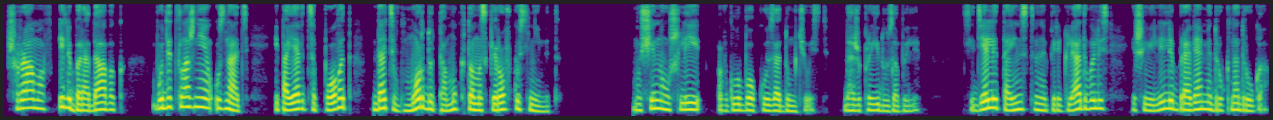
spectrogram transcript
шрамов или бородавок. Будет сложнее узнать, и появится повод дать в морду тому, кто маскировку снимет. Мужчины ушли в глубокую задумчивость, даже про еду забыли. Сидели, таинственно переглядывались и шевелили бровями друг на друга.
